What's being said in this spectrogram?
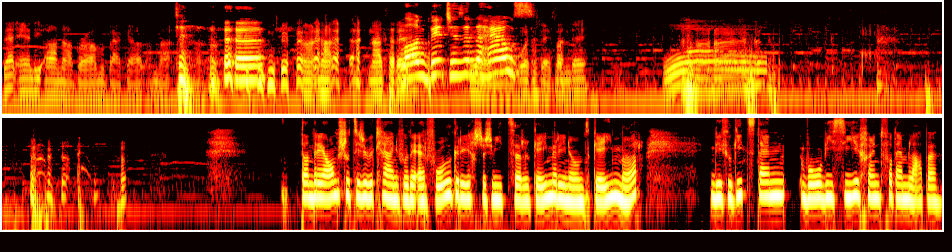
That Andy? Oh no, bro, I'm gonna back out. I'm not. I'm not, uh, not, not today. Long bitch is in yeah, the house. What's today? Sunday. Whoa. Die Andrea Amstutz ist wirklich eine der erfolgreichsten Schweizer Gamerinnen und Gamer. Wie viele gibt es denn, wo wie sie können von dem leben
